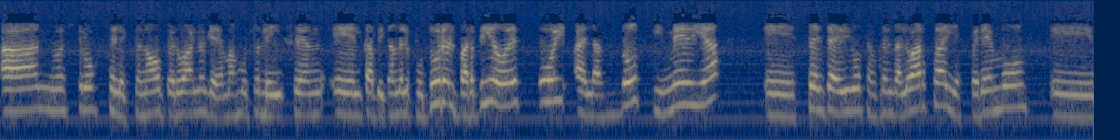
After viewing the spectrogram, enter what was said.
a nuestro seleccionado peruano, que además muchos le dicen el capitán del futuro. El partido es hoy a las dos y media. Eh, Celta de Vigo se enfrenta al Barça y esperemos eh,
